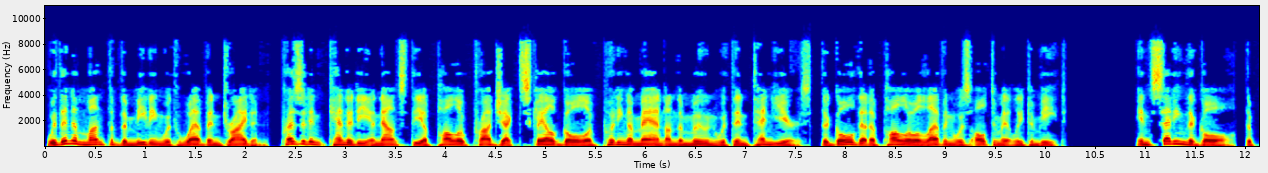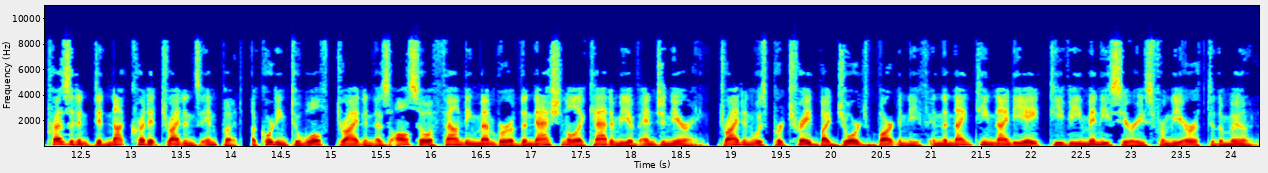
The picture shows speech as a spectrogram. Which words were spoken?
Within a month of the meeting with Webb and Dryden, President Kennedy announced the Apollo project scale goal of putting a man on the Moon within 10 years, the goal that Apollo 11 was ultimately to meet. In setting the goal, the president did not credit Dryden's input. According to Wolfe, Dryden is also a founding member of the National Academy of Engineering. Dryden was portrayed by George Bartenieff in the 1998 TV miniseries From the Earth to the Moon.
